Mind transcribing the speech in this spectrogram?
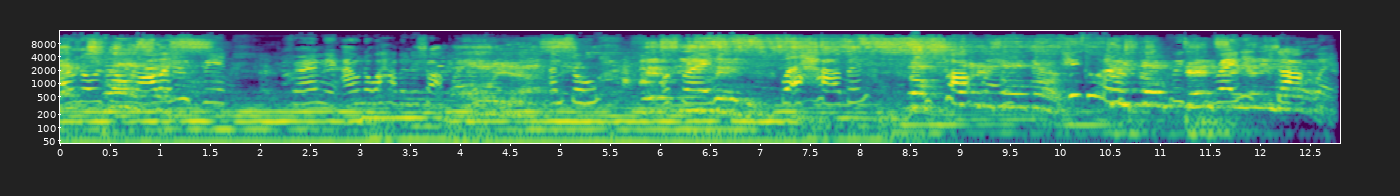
I don't know what's going on, Electrolysis! being very mean. I don't know what happened to Oh, Shockwave. yes. I'm so It's afraid easy. what happened. The Shockwave. over! He's doing There's no dancing anymore! Shockwave.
